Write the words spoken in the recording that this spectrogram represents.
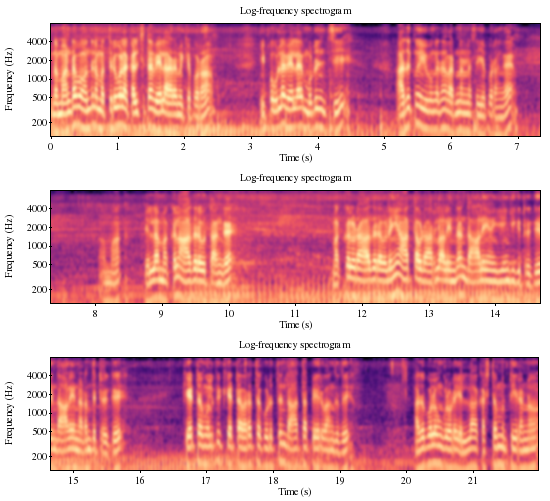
இந்த மண்டபம் வந்து நம்ம திருவிழா கழித்து தான் வேலை ஆரம்பிக்க போகிறோம் இப்போ உள்ள வேலை முடிஞ்சிச்சு. அதுக்கும் இவங்க தான் வர்ணனை செய்ய போகிறாங்க ஆமாம் எல்லா மக்களும் ஆதரவு தாங்க. மக்களோட ஆதரவுலையும் ஆத்தாவோட அருளாலையும் தான் இந்த ஆலயம் இயங்கிக்கிட்டு இருக்குது இந்த ஆலயம் நடந்துகிட்ருக்கு கேட்டவங்களுக்கு கேட்ட வரத்தை கொடுத்து இந்த ஆத்தா பேர் வாங்குது. அதுபோல் உங்களோட எல்லா கஷ்டமும் தீரணும்.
